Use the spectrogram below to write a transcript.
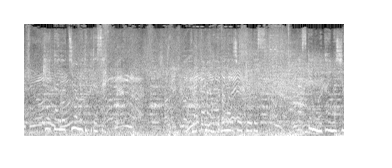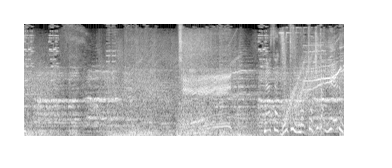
警戒を強めてください。仲間が危ない状況です。助けに向かいましょう。情け僕にも時が見える。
